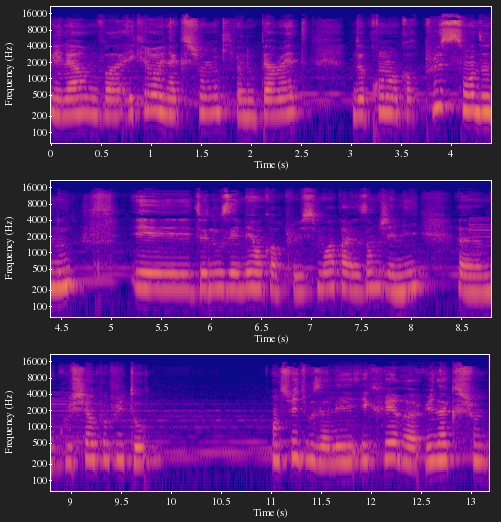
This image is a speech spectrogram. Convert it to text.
Et là, on va écrire une action qui va nous permettre de prendre encore plus soin de nous et de nous aimer encore plus. Moi, par exemple, j'ai mis me coucher un peu plus tôt. Ensuite, vous allez écrire euh, une action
